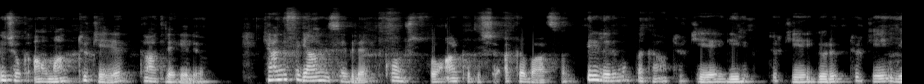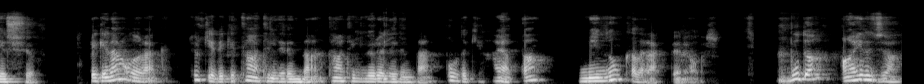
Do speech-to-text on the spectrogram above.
Birçok Alman Türkiye'ye tatile geliyor. Kendisi gelmese bile komşusu, arkadaşı, akrabası birileri mutlaka Türkiye'ye gelip Türkiye'yi görüp Türkiye'yi yaşıyor. Ve genel olarak Türkiye'deki tatillerinden, tatil yörelerinden, buradaki hayattan memnun kalarak dönüyorlar. Bu da ayrıca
